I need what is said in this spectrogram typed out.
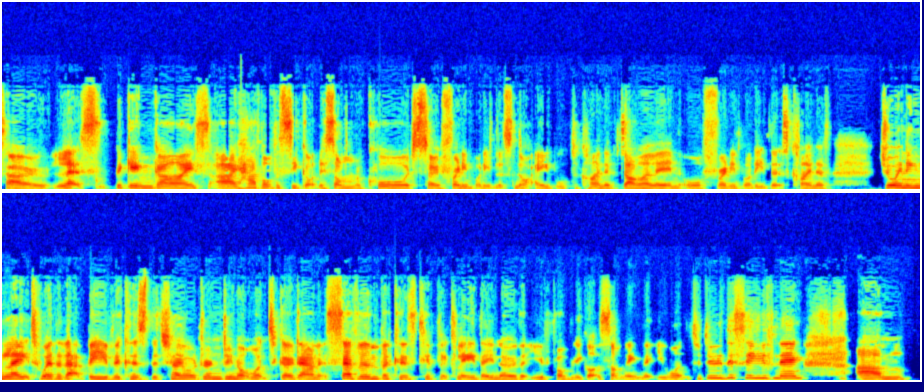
So let's begin, guys. I have obviously got this on record. So for anybody that's not able to kind of dial in, or for anybody that's kind of joining late, whether that be because the children do not want to go down at seven, because typically they know that you've probably got something that you want to do this evening. Um,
